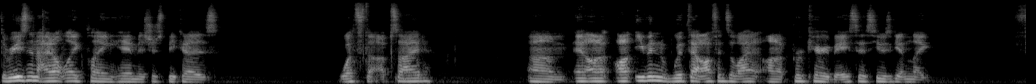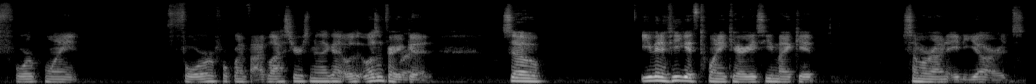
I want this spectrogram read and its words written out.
the reason I don't like playing him is just because what's the upside? Um, and on, on even with that offensive line on a per carry basis, he was getting like 4.4, 4.5 last year, or something like that. It, was, it wasn't very Right. good. So even if he gets 20 carries, he might get somewhere around 80 yards.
